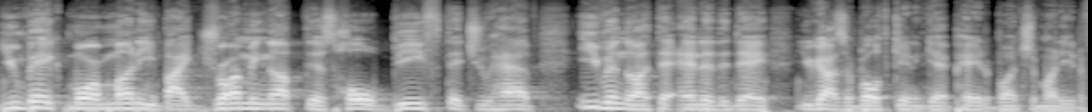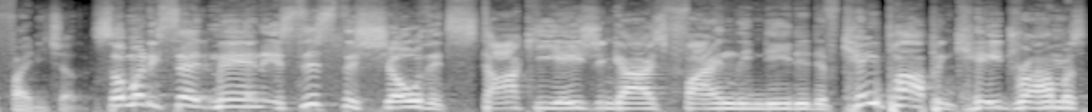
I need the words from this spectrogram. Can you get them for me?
you make more money by drumming up this whole beef that you have, even though at the end of the day, you guys are both going to get paid a bunch of money to fight each other. Somebody said, man, is this the show that stocky Asian guys finally needed? If K pop and K dramas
